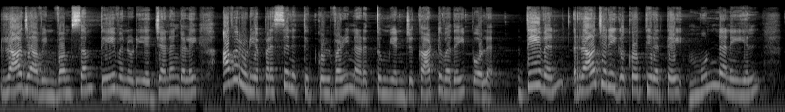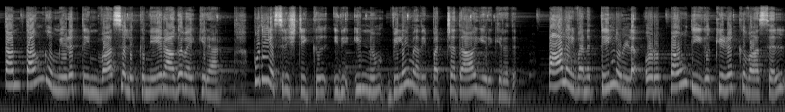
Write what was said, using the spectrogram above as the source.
ராஜாவின் வம்சம் தேவனுடைய ஜனங்களை அவருடைய பிரசனத்திற்குள் வழி நடத்தும் என்று காட்டுவதைப் போல தேவன் ராஜரீக கோத்திரத்தை முன்னணியில் தாம் தங்கும் இடத்தின் வாசலுக்கு நேராக வைக்கிறார். புதிய சிருஷ்டிக்கு இது இன்னும் விலை மதிப்பற்றதாக இருக்கிறது பாலைவனத்தில் உள்ள ஒரு பௌதீக கிழக்கு வாசல்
